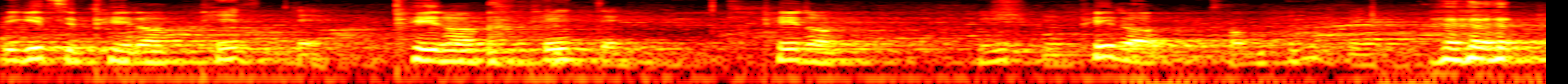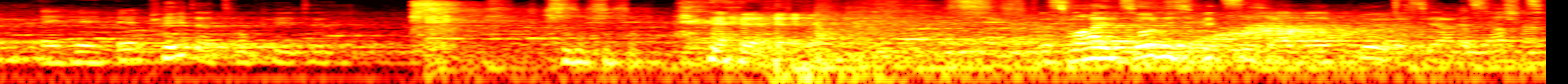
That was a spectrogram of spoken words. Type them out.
Wie geht's dir, Peter? Pete. Peter. Pete. Peter. Peter. Peter Trompete. Das war halt so nicht witzig, aber cool, dass ihr alle lacht.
